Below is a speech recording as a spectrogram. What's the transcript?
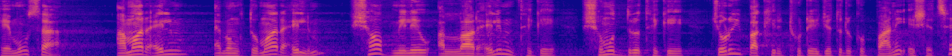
হে মূসা, আমার এলম এবং তোমার এলম সব মিলেও আল্লাহর এলিম থেকে, সমুদ্র থেকে চড়ুই পাখির ঠোঁটে যতটুকু পানি এসেছে,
